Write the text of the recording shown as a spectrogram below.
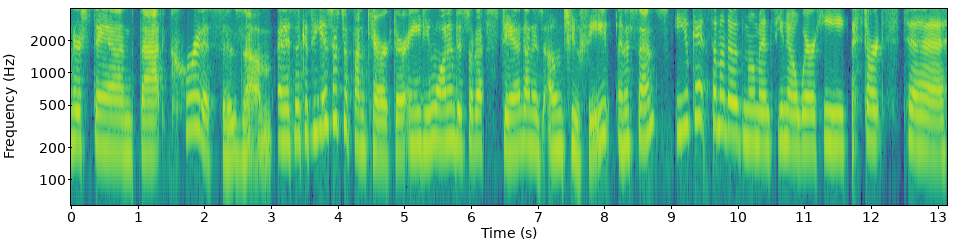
understand that criticism. And it's because he is such a fun character, and you do want him to sort of stand on his own two feet, in a sense. you get some of those moments, you know, where he starts to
